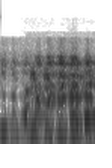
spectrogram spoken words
Yeah.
